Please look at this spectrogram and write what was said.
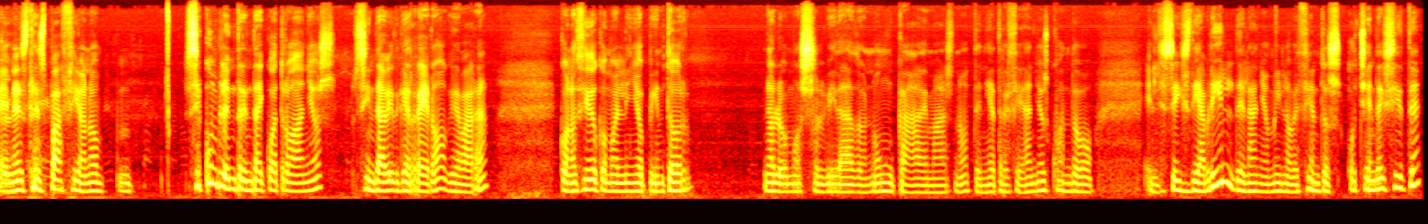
en este espacio, ¿no? Se cumplen 34 años sin David Guerrero Guevara, conocido como el niño pintor. No lo hemos olvidado nunca, además, ¿no? Tenía 13 años cuando el 6 de abril del año 1987,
